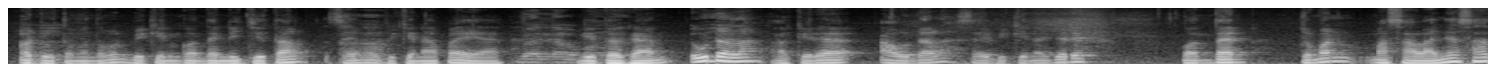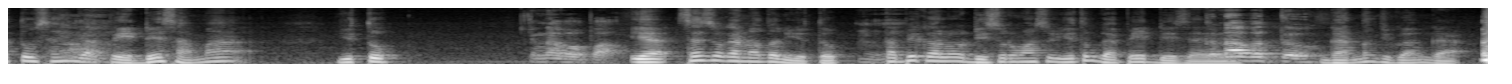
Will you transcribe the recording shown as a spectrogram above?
aduh teman-teman bikin konten digital saya mau bikin apa ya Bener gitu kan udahlah akhirnya ah udahlah saya bikin aja deh konten cuman masalahnya satu saya nggak Ah. pede sama YouTube Kenapa pak? Ya, saya suka nonton YouTube, tapi kalau disuruh masuk YouTube nggak pede saya. Kenapa tuh? Ganteng juga enggak.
